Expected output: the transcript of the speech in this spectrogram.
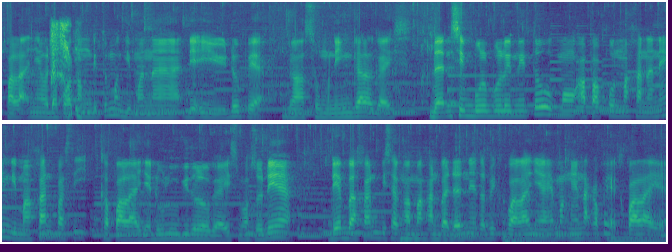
Palanya udah potong gitu mah gimana dia hidup ya? Langsung meninggal guys. Dan si bulbul ini tuh mau apa pun makanannya yang dimakan pasti kepalanya dulu gitu loh guys. Maksudnya dia bahkan bisa nggak makan badannya tapi kepalanya. Emang enak apa ya kepala ya?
